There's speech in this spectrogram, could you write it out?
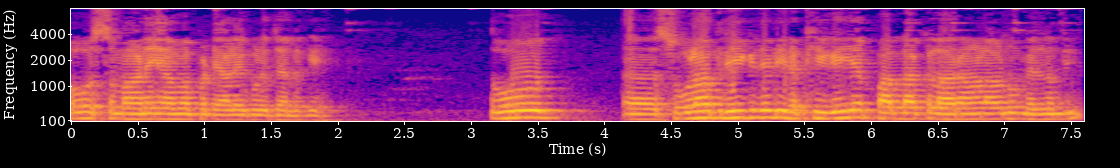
ਉਹ ਸਮਾਣੇ ਆਵਾਂ ਪਟਿਆਲੇ ਕੋਲ ਚੱਲ ਕੇ। ਤੋ ਅਹ, 16 ਤਰੀਕ ਜਿਹੜੀ ਰੱਖੀ ਗਈ ਹੈ ਪਾਲਾ ਕਲਾਰਾਂ ਵਾਲਾ ਉਹਨੂੰ ਮਿਲਣ ਦੀ।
